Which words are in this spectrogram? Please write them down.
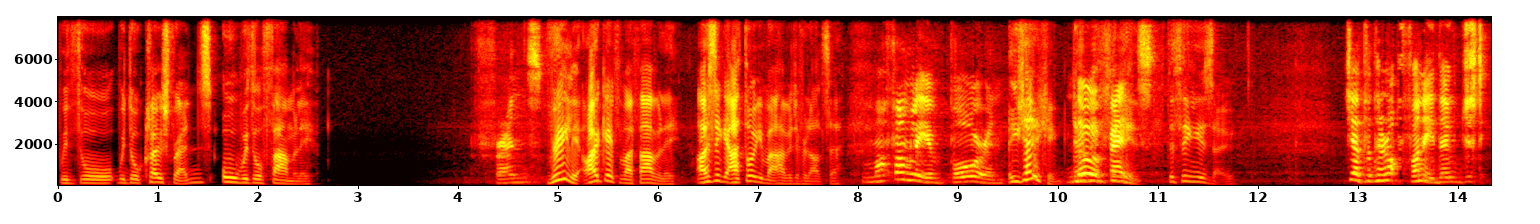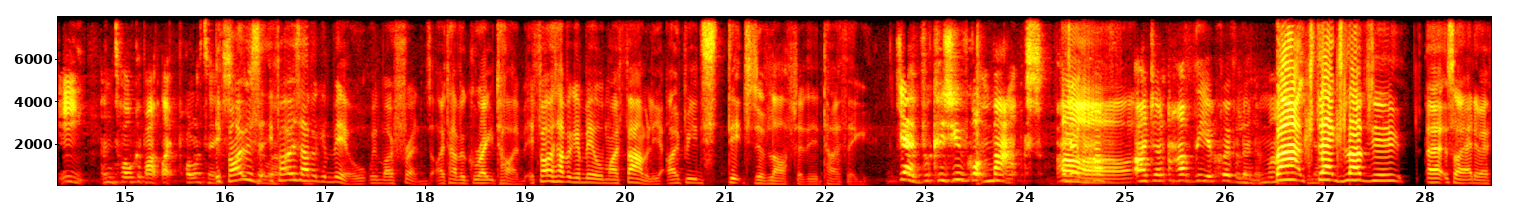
with your with your close friends, or with your family? Friends. Really, I go for my family. I was thinking, I thought you might have a different answer. My family are boring. Are you joking? No the thing offence. is- the thing is, though, Yeah, but they're not funny. They just eat and talk about like politics. if I was if I was having a meal with my friends, I'd have a great time. If I was having a meal with my family, I'd be in stitches of laughter the entire thing. yeah, because you've got Max. I don't have. I don't have the equivalent of Max. Max, you know. Dex loves you. Uh, sorry. Anyway,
